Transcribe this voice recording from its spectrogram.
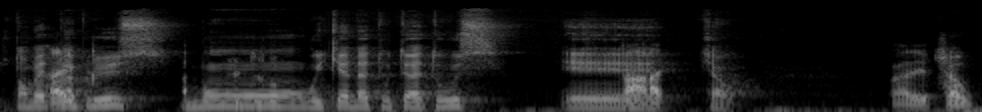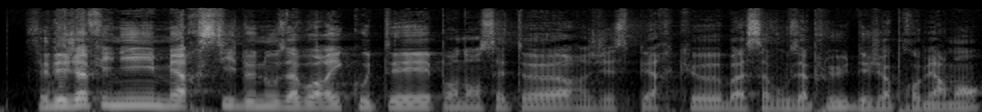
je t'embête pas plus. Bon week-end à toutes et à tous et ciao. Allez, ciao. C'est déjà fini. Merci de nous avoir écoutés pendant cette heure. J'espère que bah, ça vous a plu, déjà premièrement.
